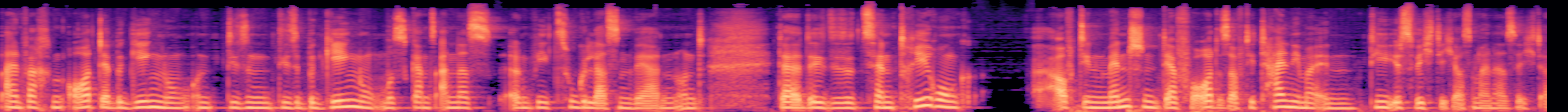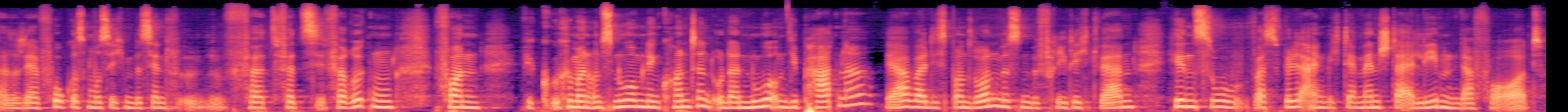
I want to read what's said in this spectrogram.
einfach ein Ort der Begegnung und diesen, diese Begegnung muss ganz anders irgendwie zugelassen werden. Und da, diese Zentrierung auf den Menschen, der vor Ort ist, auf die TeilnehmerInnen, die ist wichtig aus meiner Sicht. Also der Fokus muss sich ein bisschen ver ver verrücken von, wir kümmern uns nur um den Content oder nur um die Partner, ja, weil die Sponsoren müssen befriedigt werden, hin zu, was will eigentlich der Mensch da erleben da vor Ort.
